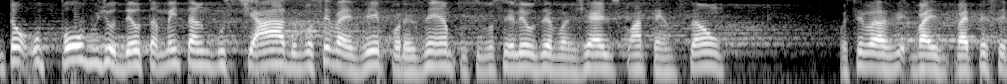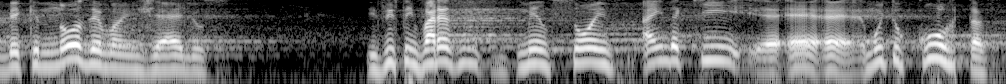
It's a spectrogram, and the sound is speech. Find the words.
Então, o povo judeu também está angustiado. Você vai ver, por exemplo, se você ler os evangelhos com atenção, você vai, vai, vai perceber que nos evangelhos existem várias menções, ainda que é, é, é, muito curtas,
